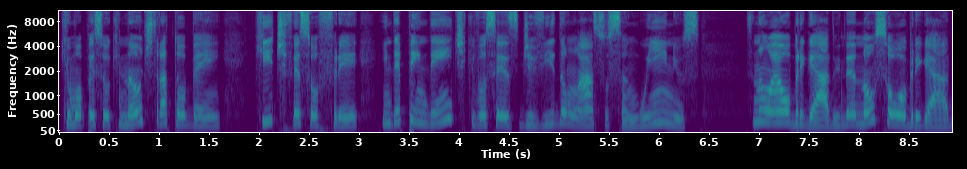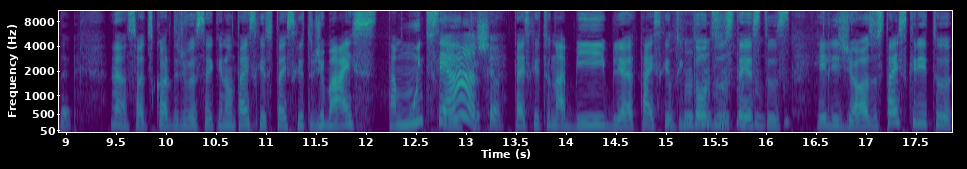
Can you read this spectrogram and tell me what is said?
Que uma pessoa que não te tratou bem, que te fez sofrer, independente que vocês dividam laços sanguíneos, você não é obrigado, ainda não sou obrigada. Não, só discordo de você que não está escrito, está escrito demais. Está muito escrito. Você acha? Está escrito na Bíblia, está escrito em todos os textos religiosos, está escrito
